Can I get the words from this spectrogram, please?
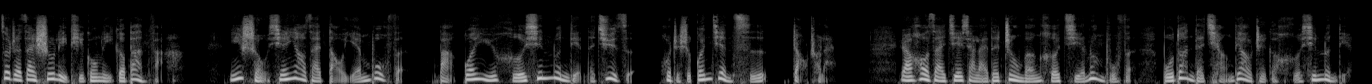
作者在书里提供了一个办法，你首先要在导言部分把关于核心论点的句子或者是关键词找出来。然后在接下来的正文和结论部分，不断的强调这个核心论点。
